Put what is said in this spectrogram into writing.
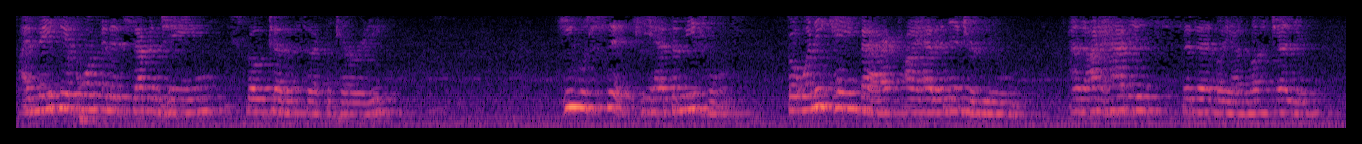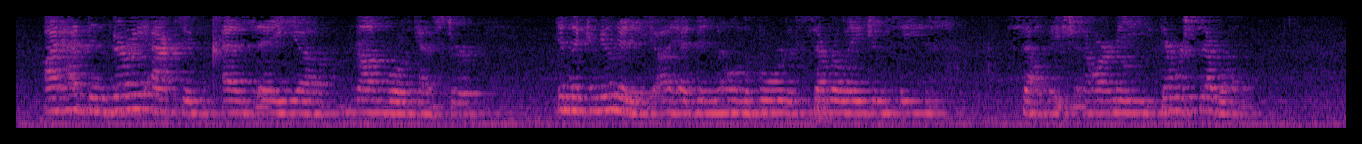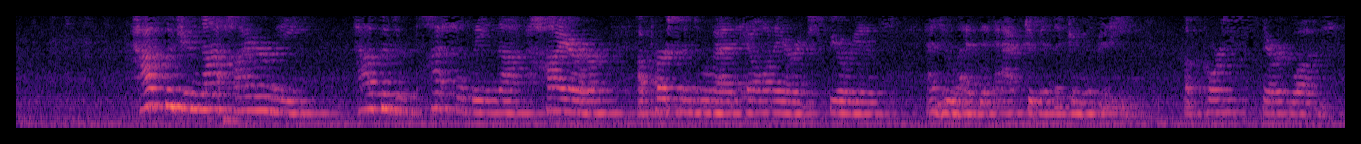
I made the appointment at 17, spoke to the secretary. He was sick, he had the measles. But when he came back, I had an interview. And I had, incidentally, I must tell you, I had been very active as a uh, non broadcaster in the community. I had been on the board of several agencies, Salvation Army, there were several. How could you not hire me how could you possibly not hire a person who had on air experience and who had been active in the community? Of course, there it was.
